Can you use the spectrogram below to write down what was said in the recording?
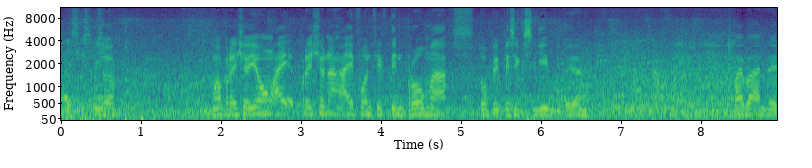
Ay, excuse me. So, mga presyo yung i- presyo ng iPhone 15 Pro Max 256 GB ito yun 514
